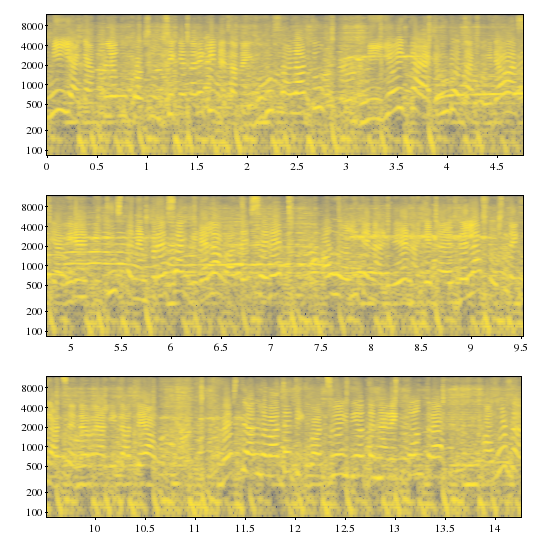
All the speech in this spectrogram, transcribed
milaka enpleguko zuntziketarekin eta nahi dugu zalatu milioika eurotako irabazia dire dituzten enpresak direla batez ere hau egiten ari direnak eta ez dela sostengatzen errealitate hau. Beste alde batetik batzuek diotenaren kontra, hau ez da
